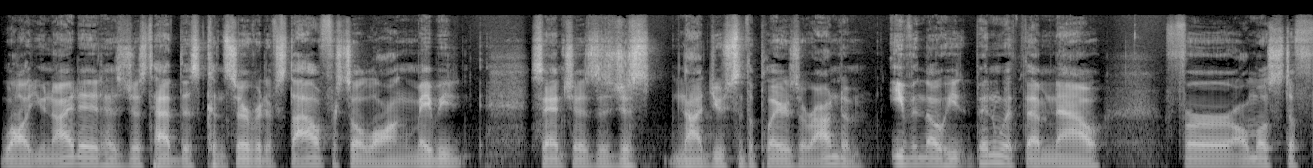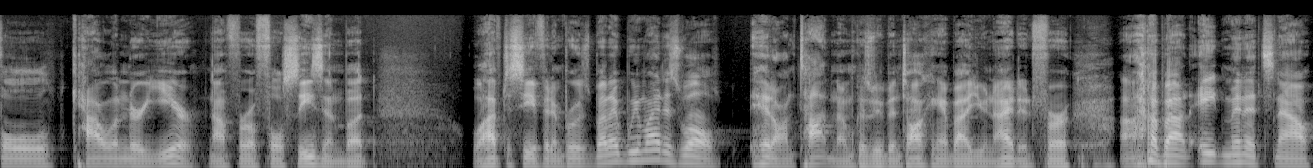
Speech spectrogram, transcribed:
While United has just had this conservative style for so long, maybe Sanchez is just not used to the players around him, even though he's been with them now for almost a full calendar year, not for a full season, but we'll have to see if it improves. But we might as well hit on Tottenham because we've been talking about United for uh, about eight minutes now.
